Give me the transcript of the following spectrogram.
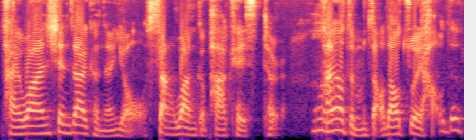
台湾现在可能有上万个 Podcaster，他要怎么找到最好的？嗯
